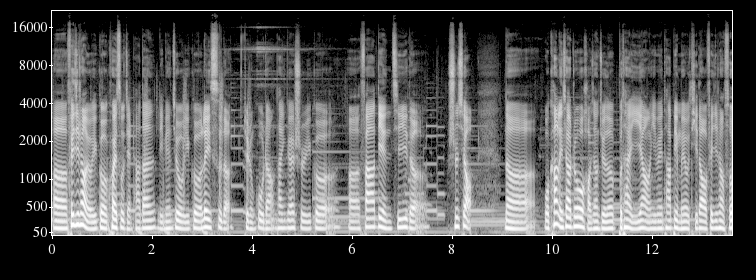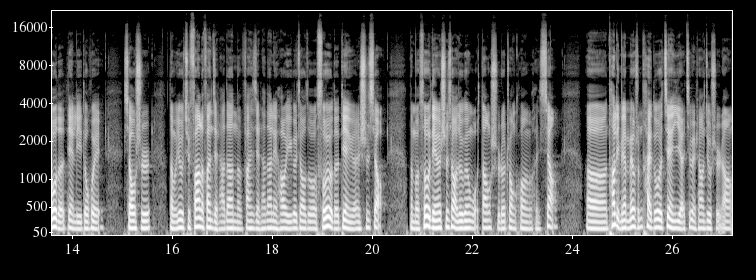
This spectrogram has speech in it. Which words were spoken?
呃，飞机上有一个快速检查单，里面就有一个类似的这种故障，它应该是一个呃发电机的失效。那我看了一下之后，好像觉得不太一样，因为它并没有提到飞机上所有的电力都会消失。那么又去翻了翻检查单呢，发现检查单里还有一个叫做“所有的电源失效”。那么所有电源失效就跟我当时的状况很像。呃，它里面没有什么太多的建议啊，基本上就是让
